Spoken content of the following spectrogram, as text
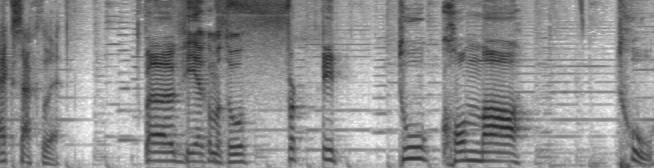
exactly? Eh, 4,2. 42,2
